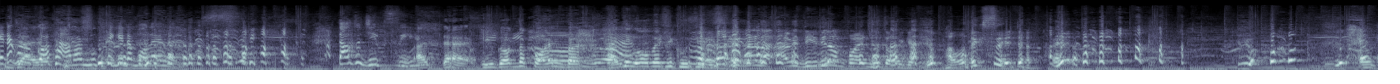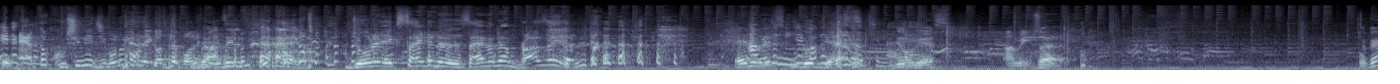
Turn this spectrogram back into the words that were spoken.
এটা কোনো। কথা আমার মুখ থেকে এটা বলাই তাও তো জিতছি you got the point but I think ও বেশি খুশি হয়েছে। না না আমি দিয়ে দিলাম পয়েন্ট তোমাকে। ভালো লাগছে এটা। এত খুশি নিয়ে জীবনে কখনো এই কথাটা বলে ব্রাজিল জোরে এক্সাইটেড হয়েছে সেভেন অফ ব্রাজিল। আমি তো নিজের কথা শুনতে পাচ্ছি না। গুড হ্যাঁ। গেস আমি। স্যার ওকে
